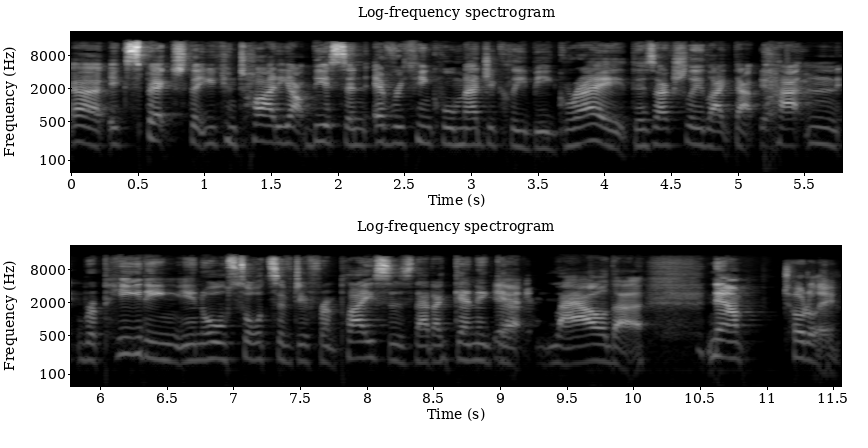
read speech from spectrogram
uh, expect that you can tidy up this and everything will magically be great. There's actually like that yeah. pattern repeating in all sorts of different places that are going to get yeah. louder. Now, Totally.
